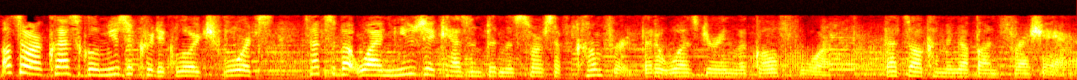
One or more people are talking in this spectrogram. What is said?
Also, our classical music critic Lloyd Schwartz talks about why music hasn't been the source of comfort that it was during the Gulf War. That's all coming up on Fresh Air.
